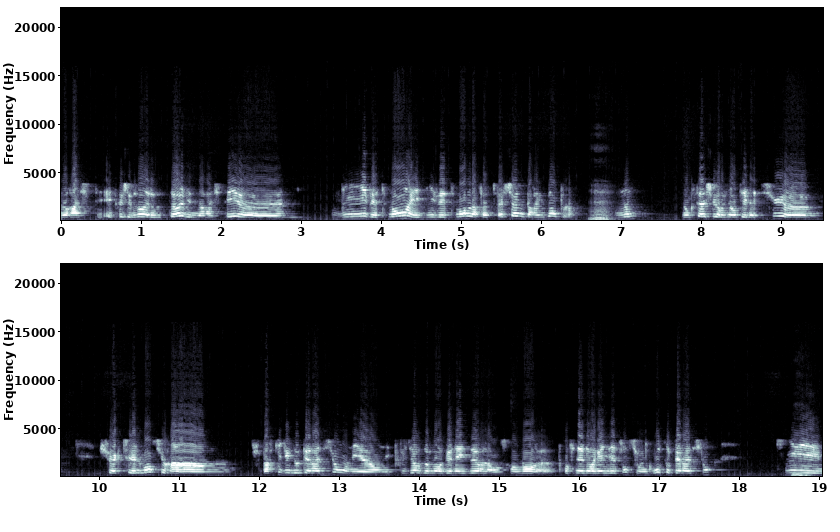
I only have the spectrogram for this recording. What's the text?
me racheter, est-ce que j'ai besoin d'aller au sol et de me racheter euh, 10 vêtements et 10 vêtements de la fast fashion par exemple? Mhm. non. Donc ça, je suis orientée là-dessus. Euh, je suis actuellement sur un... Je suis partie d'une opération. On est, euh, on est plusieurs hommes organisers là en ce moment, professionnels d'organisation, sur une grosse opération qui, Mhm. est,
